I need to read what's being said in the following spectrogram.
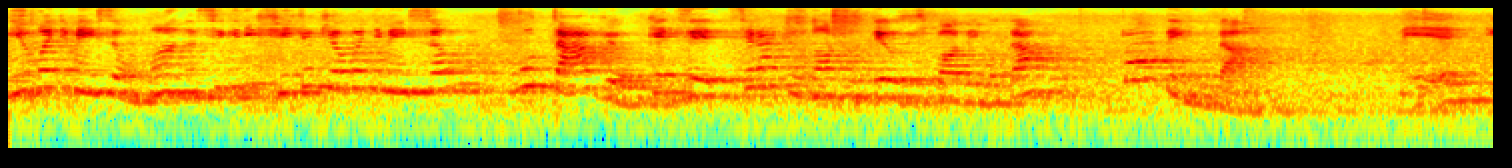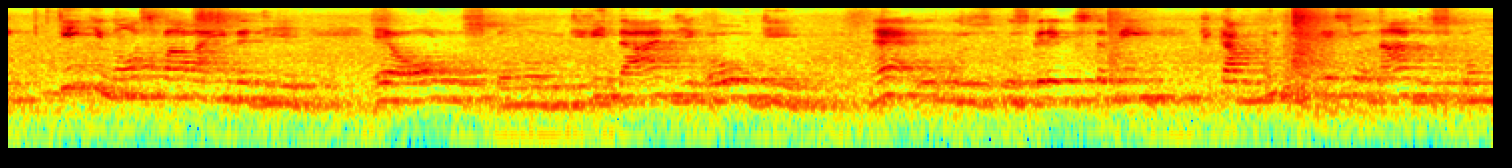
E uma dimensão humana significa que é uma dimensão mutável. Quer dizer, será que os nossos deuses podem mudar? Podem mudar. É, quem de nós fala ainda de eolos como divindade ou de né, os, os, gregos também ficavam muito impressionados com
